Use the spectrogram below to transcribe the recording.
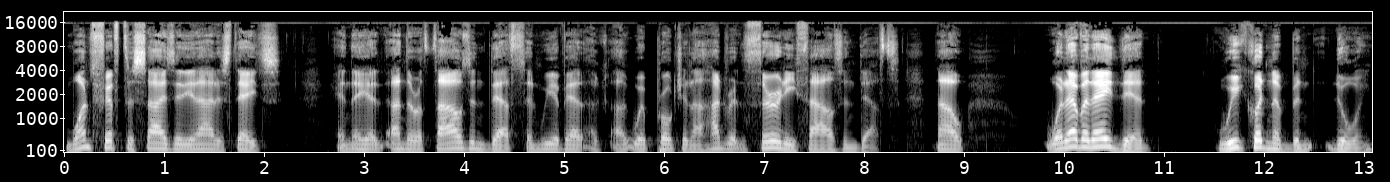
One fifth the size of the United States, and they had under a thousand deaths, and we have had a, a, we're approaching 130,000 deaths. Now, whatever they did, we couldn't have been doing,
